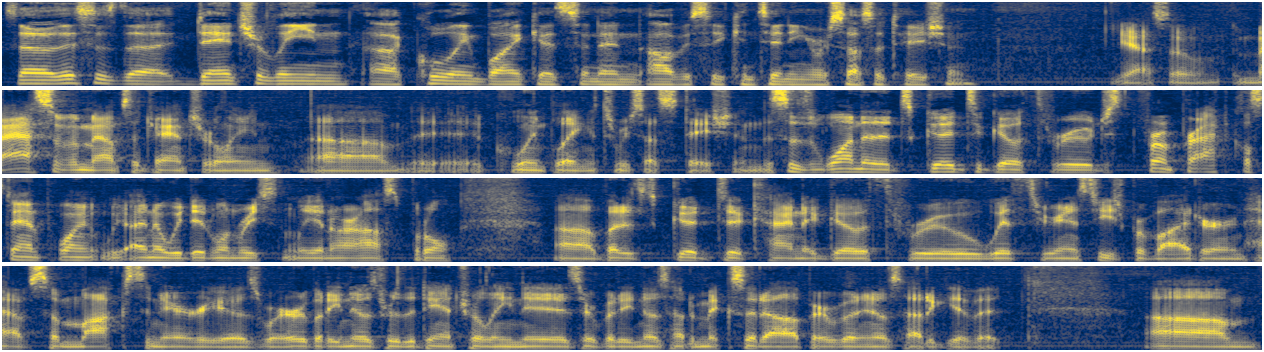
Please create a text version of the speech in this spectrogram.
So, this is the dantrolene uh, cooling blankets and then obviously continuing resuscitation. Yeah, so massive amounts of dantrolene, um, uh, cooling blankets, and resuscitation. This is one that's good to go through just from a practical standpoint. We, I know we did one recently in our hospital, uh, but it's good to kind of go through with your anesthesia provider and have some mock scenarios where everybody knows where the dantrolene is, everybody knows how to mix it up, everybody knows how to give it. Because um,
